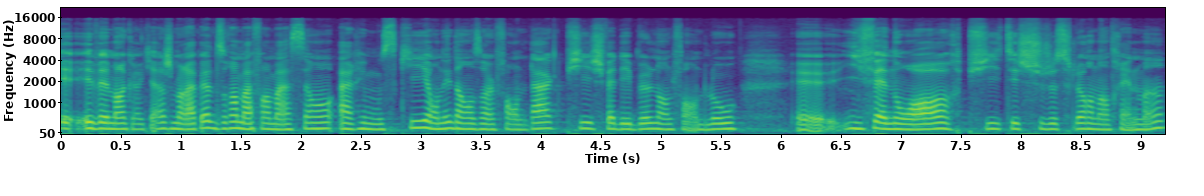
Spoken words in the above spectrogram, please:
événement cocasse, je me rappelle durant ma formation à Rimouski, on est dans un fond de lac, puis je fais des bulles dans le fond de l'eau. Euh, il fait noir, puis je suis juste là en entraînement.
